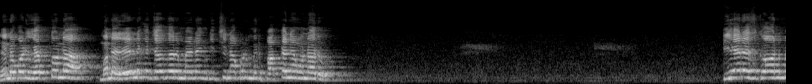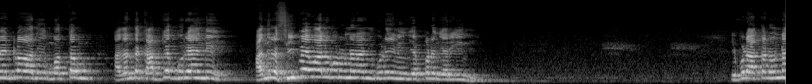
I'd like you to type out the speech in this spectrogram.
నేను ఒకటి చెప్తున్నా. మొన్న రేణుక చౌదరి మేడంకి ఇచ్చినప్పుడు మీరు పక్కనే ఉన్నారు. టీఆర్ఎస్ గవర్నమెంట్లో అది మొత్తం అదంతా కబ్జాకు గురైంది. అందులో సిపిఐ వాళ్ళు కూడా ఉన్నారని కూడా నేను చెప్పడం జరిగింది. ఇప్పుడు అక్కడ ఉన్న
